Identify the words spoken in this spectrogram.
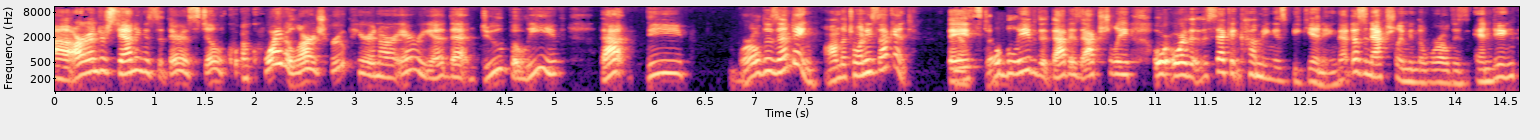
Uh, our understanding is that there is still a, quite a large group here in our area that do believe that the world is ending on the 22nd. They Yeah. still believe that that is actually, or, or that the second coming is beginning. That doesn't actually mean the world is ending.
